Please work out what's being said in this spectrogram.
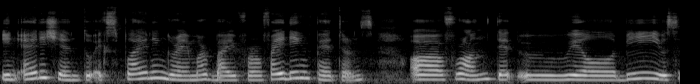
In addition to explaining grammar by providing patterns or front that will be used,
